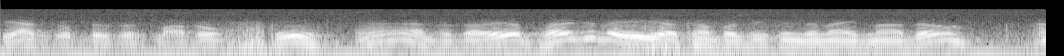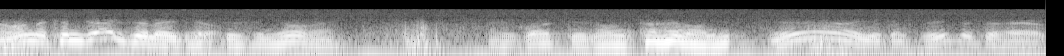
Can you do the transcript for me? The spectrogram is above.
Theatrical business, Marjo. Si. Ah, it was a real pleasure to hear your composition tonight, Mardo. I want to congratulate you. Si, senora. I've worked a long time on it. Yeah, you can see that you have.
